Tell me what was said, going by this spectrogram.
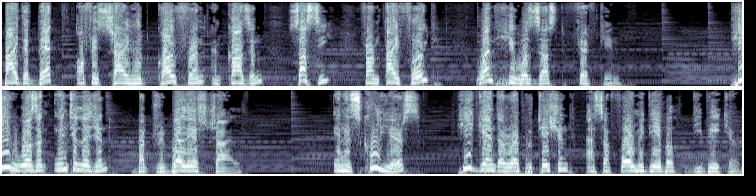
by the death of his childhood girlfriend and cousin Shashi from typhoid when he was just 15. He was an intelligent but rebellious child. In his school years, he gained a reputation as a formidable debater.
